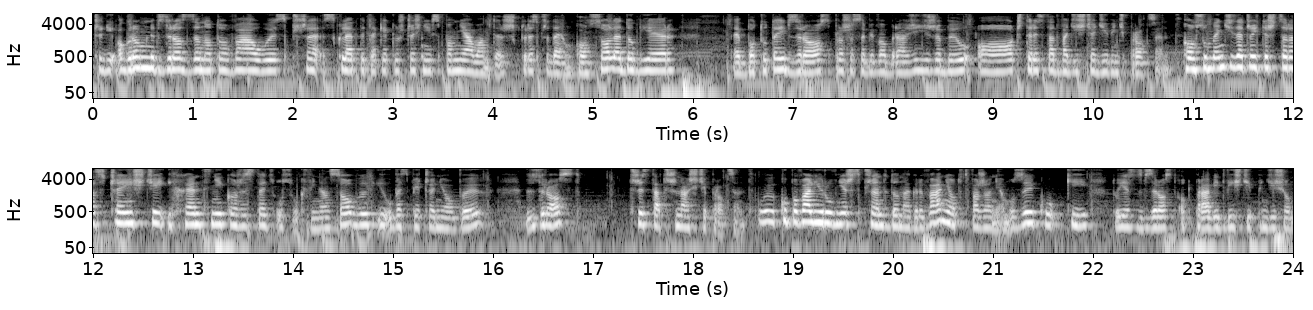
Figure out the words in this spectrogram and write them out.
czyli ogromny wzrost zanotowały sklepy, tak jak już wcześniej wspomniałam też, które sprzedają konsole do gier, bo tutaj wzrost, proszę sobie wyobrazić, że był o 429%. Konsumenci zaczęli też coraz częściej i chętniej korzystać z usług finansowych i ubezpieczeniowych. Wzrost 313%. Kupowali również sprzęt do nagrywania, odtwarzania muzyki, tu jest wzrost od prawie 250%.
